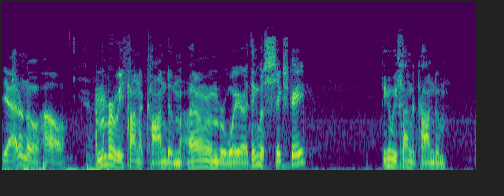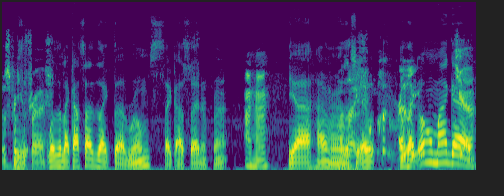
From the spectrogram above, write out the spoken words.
Yeah, I don't know how. I remember we found a condom. I don't remember where. I think it was sixth grade. I think we found a condom. It was pretty was it, fresh. was it like outside like the rooms, like outside in front? uh-huh. Yeah, I remember I was that like, shit. I, I was like, oh my god. Yeah.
